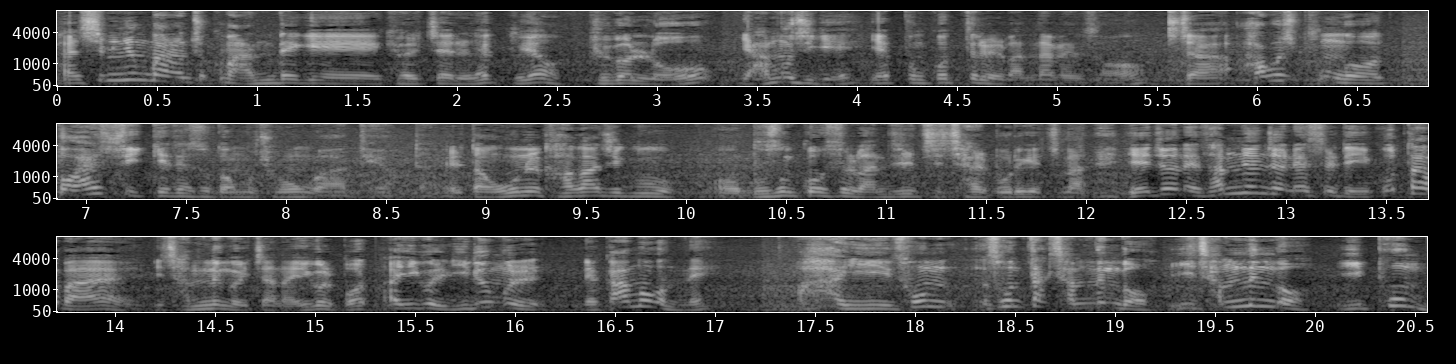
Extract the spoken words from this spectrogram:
한 16만 원 조금 안 되게 결제를 했고요. 그걸로 야무지게 예쁜 꽃들을 만나면서 진짜 하고 싶은 거 또 할 수 있게 돼서 너무 좋은 것 같아요. 일단 오늘 가가지고 어, 무슨 꽃을 만들지 잘 모르겠지만 예전에 3년 전에 했을 때 이 꽃다발 이 잡는 거 있잖아. 이걸 뭐, 아 이걸 이름을 내가 까먹었네. 아 이 손 손 딱 잡는 거, 이 잡는 거, 이 폼.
